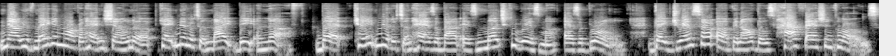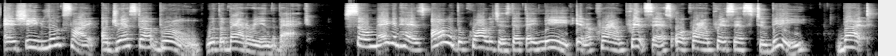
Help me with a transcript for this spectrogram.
Now, if Meghan Markle hadn't shown up, Kate Middleton might be enough. But Kate Middleton has about as much charisma as a broom. They dress her up in all those high fashion clothes, and she looks like a dressed up broom with a battery in the back. So Meghan has all of the qualities that they need in a crown princess or crown princess to be, but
